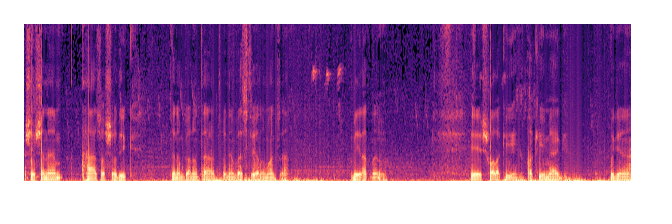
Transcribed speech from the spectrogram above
sose nem házasodik, de nem garantált, hogy nem veszti el a magzát. Véletlenül. És valaki, aki meg ugye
